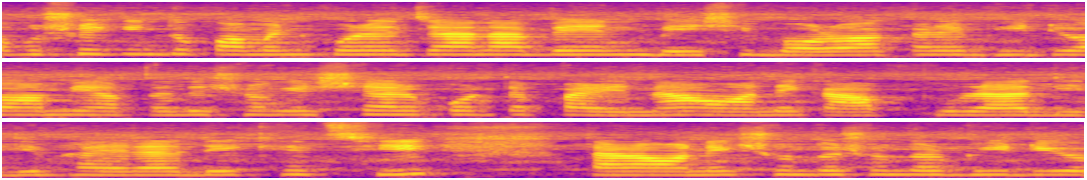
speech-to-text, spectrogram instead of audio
অবশ্যই কিন্তু কমেন্ট করে জানাবেন। বেশি বড় আকারে ভিডিও আমি আপনাদের সঙ্গে শেয়ার করতে পারি না। অনেক আপুরা, দিদি ভাইরা দেখেছি। তারা অনেক সুন্দর সুন্দর ভিডিও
